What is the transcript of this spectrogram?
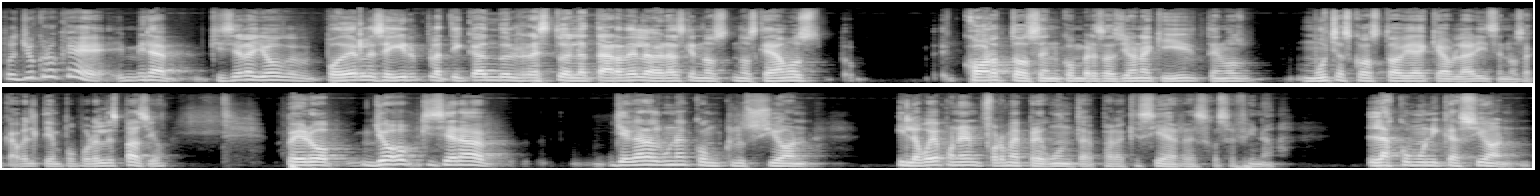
Pues yo creo que, mira, quisiera yo poderle seguir platicando el resto de la tarde. La verdad es que nos, nos quedamos cortos en conversación aquí. Tenemos muchas cosas todavía de que hablar y se nos acaba el tiempo por el espacio. Pero yo quisiera llegar a alguna conclusión y la voy a poner en forma de pregunta para que cierres, Josefina. ¿La comunicación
